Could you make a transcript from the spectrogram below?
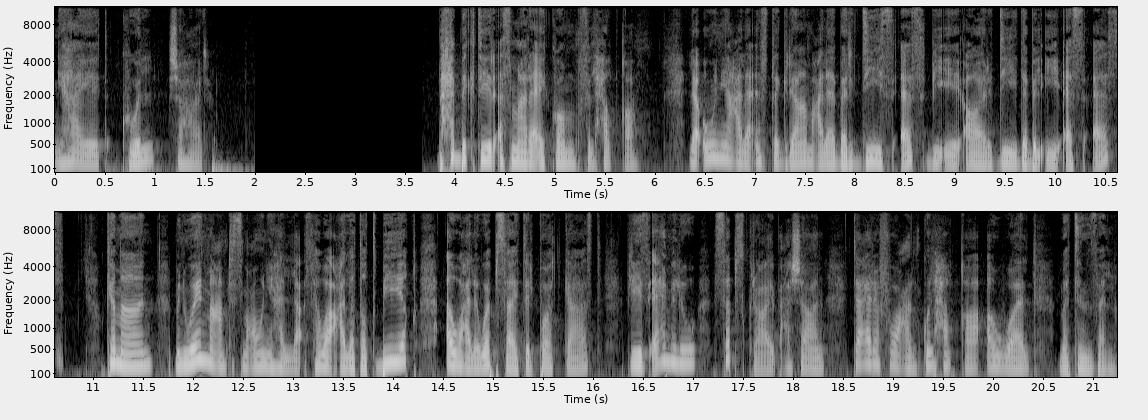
نهاية كل شهر؟ بحب كتير أسمع رأيكم في الحلقة. لاقوني على إنستغرام على برديس S B A R D double E S S. كمان من وين ما عم تسمعوني هلأ سواء على تطبيق أو على website ال podcast please اعملوا subscribe عشان تعرفوا عن كل حلقة أول ما تنزل.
